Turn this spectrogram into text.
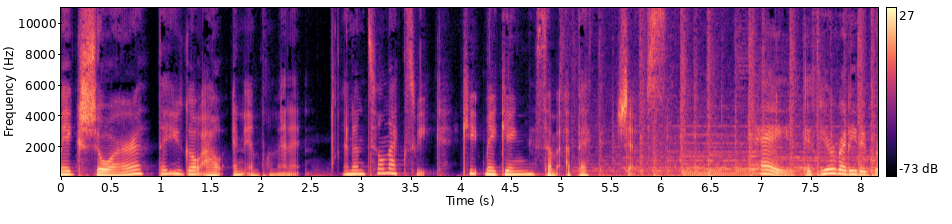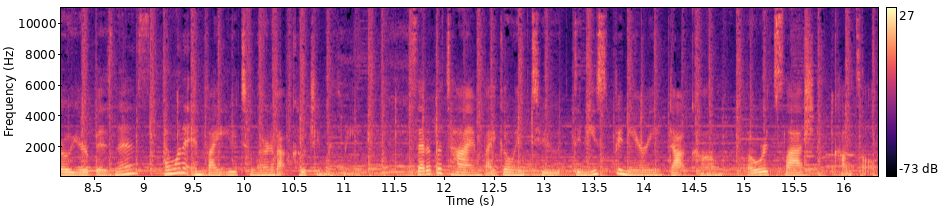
make sure that you go out and implement it. And until next week, keep making some epic shifts. Hey, if you're ready to grow your business, I want to invite you to learn about coaching with me. Set up a time by going to denisefinieri.com forward slash consult.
